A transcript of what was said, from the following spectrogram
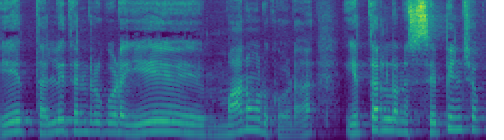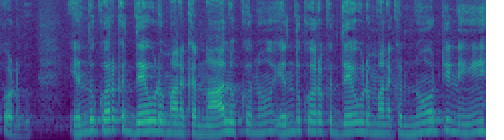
ఏ తల్లిదండ్రులు కూడా ఏ మానవుడు కూడా ఇతరులను శపించకూడదు. ఎందుకొరకు దేవుడు మనకు నాలుకను ఎందుకొరకు దేవుడు మనకు నోటిని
